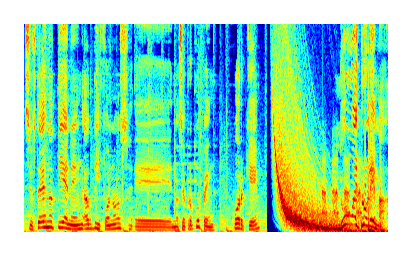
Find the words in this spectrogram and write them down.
si ustedes no tienen audífonos, eh, no se preocupen, porque... No hay problema,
